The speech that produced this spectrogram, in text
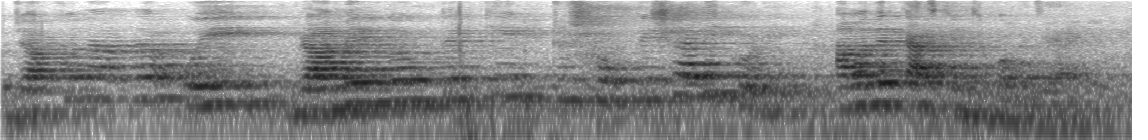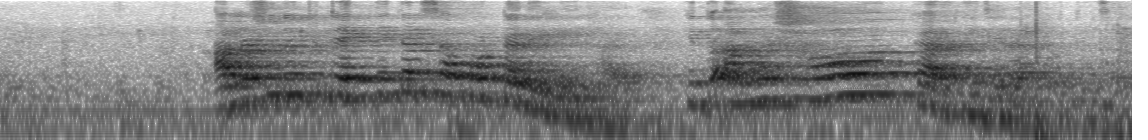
যখন আমরা ওই গ্রামের লোকদেরকে একটু শক্তিশালী করি, আমাদের কাজ কিন্তু কমে যায়। আমরা শুধু একটু টেকনিক্যাল সাপোর্টটা দিলেই হয়, কিন্তু আমরা সব কাজ নিজেরা করতে চাই।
